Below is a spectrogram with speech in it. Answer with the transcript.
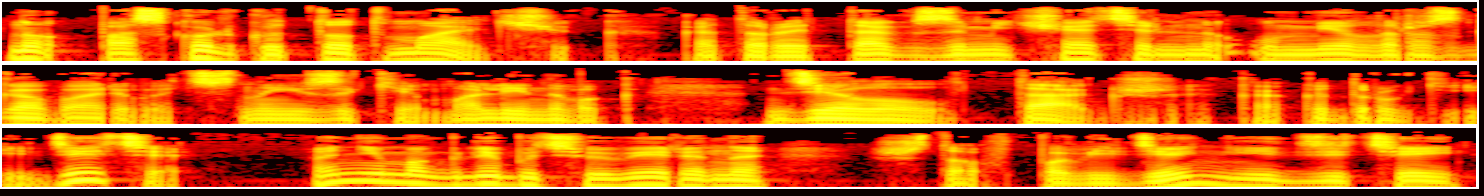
Но поскольку тот мальчик, который так замечательно умел разговаривать на языке малиновок, делал так же, как и другие дети, они могли быть уверены, что в поведении детей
